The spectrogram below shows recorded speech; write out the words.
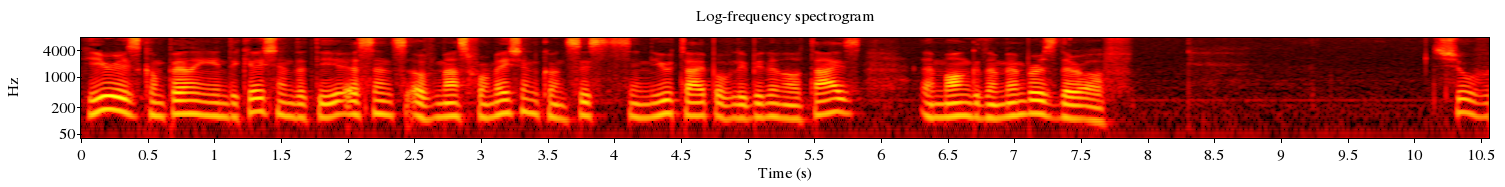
here is compelling indication that the essence of mass formation consists in new type of libidinal ties among the members thereof. שוב,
